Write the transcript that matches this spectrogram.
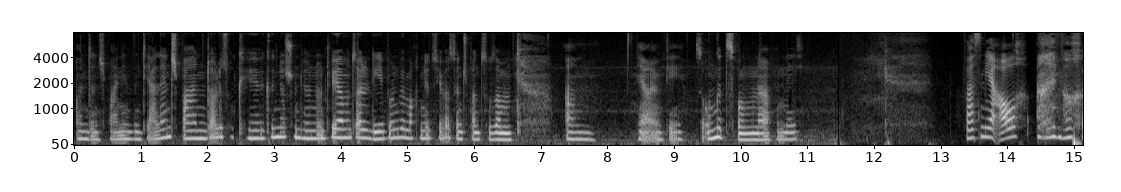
und in Spanien sind die alle entspannt, alles okay, wir kriegen das schon hin und wir haben uns alle lieb und wir machen jetzt hier was entspannt zusammen ähm, ja, irgendwie so ungezwungener, finde ich. Was mir auch einfach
